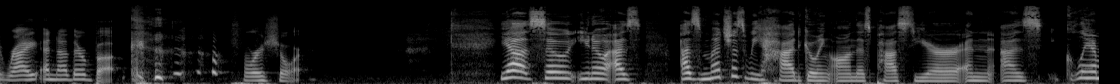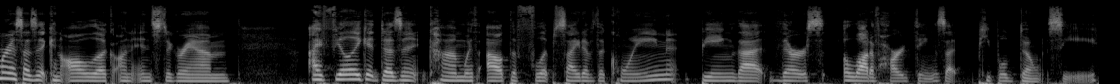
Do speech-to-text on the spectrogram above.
write another book. For sure. Yeah, so you know, as as much as we had going on this past year and as glamorous as it can all look on Instagram, I feel like it doesn't come without the flip side of the coin being that there's a lot of hard things that people don't see.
